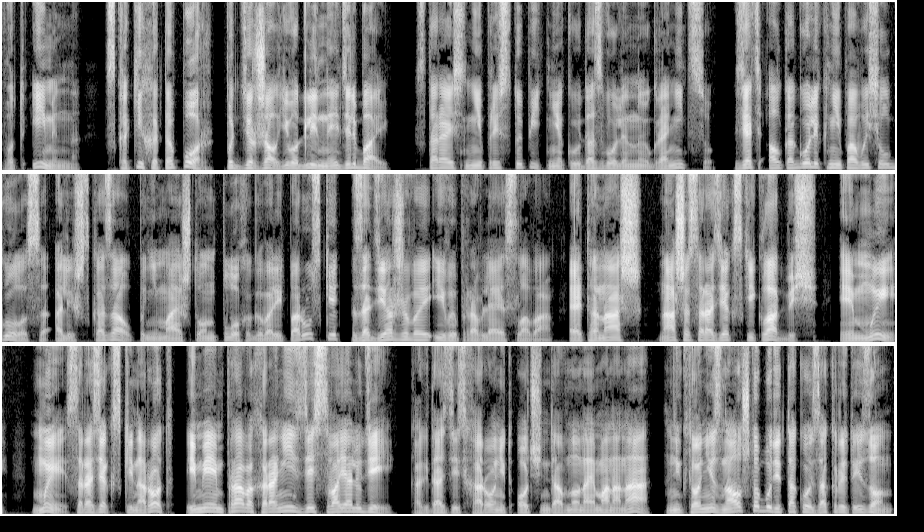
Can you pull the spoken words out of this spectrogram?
«Вот именно, с каких это пор?» — поддержал его длинный Эдельбай. Стараясь не приступить некую дозволенную границу, зять алкоголик не повысил голоса, а лишь сказал, понимая, что он плохо говорит по-русски, задерживая и выправляя слова. «Это наш, наше Саразекский кладбище, и мы, мы, саразекский народ, имеем право хоронить здесь своя людей. Когда здесь хоронит очень давно Найман-Ана, никто не знал, что будет такой закрытый зон.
